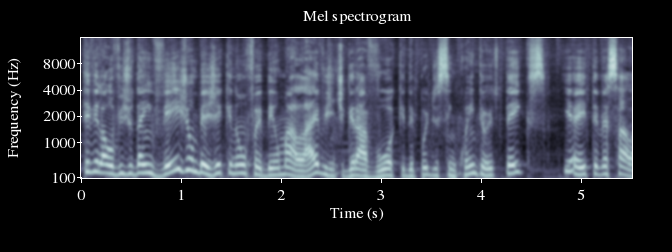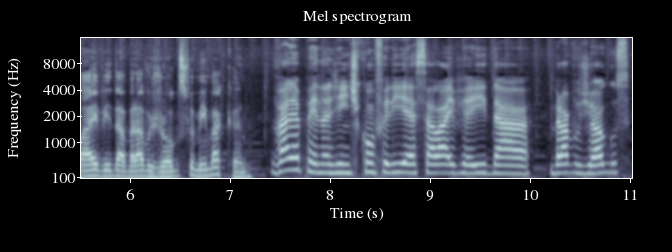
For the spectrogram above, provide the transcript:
Teve lá o vídeo da Invasion BG, que não foi bem uma live, a gente gravou aqui depois de 58 takes. E aí teve essa live aí da Bravo Jogos, foi bem bacana. Vale a pena a gente conferir essa live aí da Bravo Jogos.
